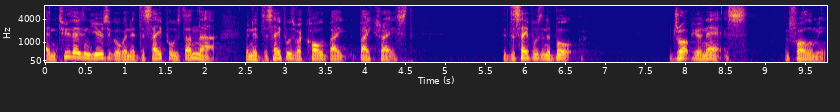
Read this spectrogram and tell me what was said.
and 2,000 years ago, when the disciples done that, when the disciples were called by, by Christ, the disciples in the boat, drop your nets and follow me.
